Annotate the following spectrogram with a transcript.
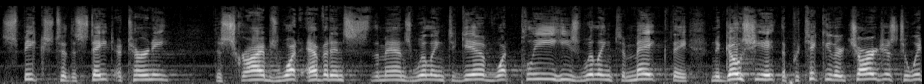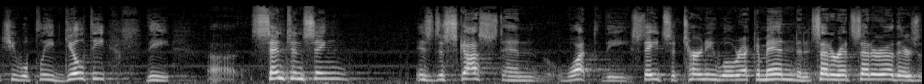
speaks to the state attorney, describes what evidence the man's willing to give, what plea he's willing to make. They negotiate the particular charges to which he will plead guilty. The uh, sentencing is discussed and what the state's attorney will recommend, and et cetera, et cetera. There's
